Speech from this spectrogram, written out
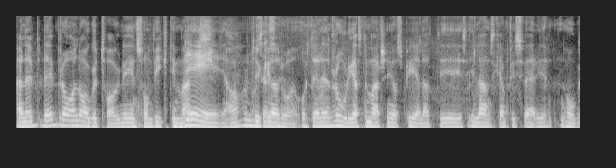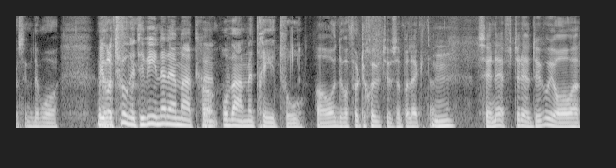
Ja, det, det är bra laguttagning i en sån viktig match. Det är- ja, det tycker jag då. Och det är den roligaste matchen jag spelat i, i landskamp i Sverige någonsin. Det var, Vi var tvungna till att vinna den matchen och vann med 3-2. Ja, det var 47 000 på läktaren. Mm. Sen efter det, du och jag,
